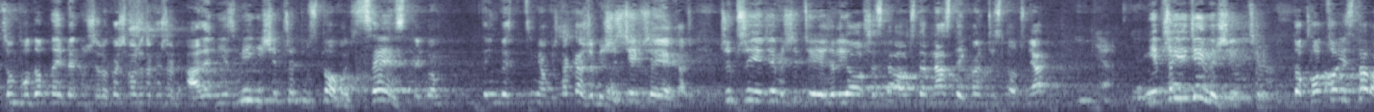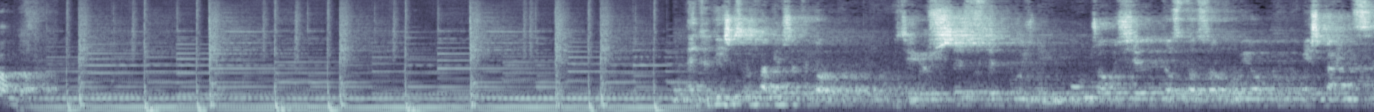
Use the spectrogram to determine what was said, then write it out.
są podobne i będą szerokości, może trochę szersze, ale nie zmieni się przepustowość. Sens tego, tej inwestycji miał być taka, żeby szybciej przejechać. Czy przyjedziemy szybciej, jeżeli o, 16, o 14 kończy stocznia? Nie. Nie przejedziemy szybciej. To po co jest to rondo? Najtrudniejsze są dwa pierwsze tygodnie, gdzie już wszyscy później uczą się, dostosowują, mieszkańcy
